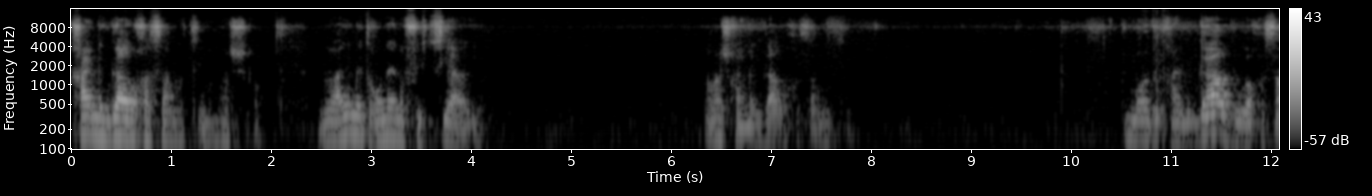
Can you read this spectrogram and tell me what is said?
חיים אתגר לא חסם אותי, ממש לא. נועלים את רונן אופיציאלי. ממש חיים אתגר לא חסם אותי. מאוד את חיים אתגר והוא לא חסם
